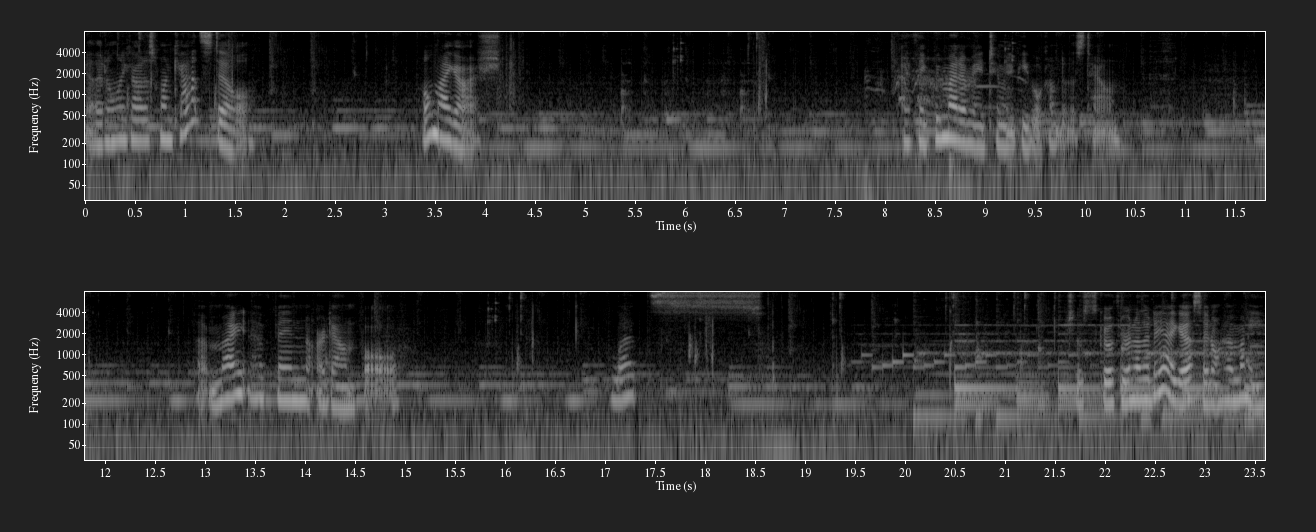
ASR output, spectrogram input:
Yeah, that only got us one cat still. Oh my gosh. I think we might have made too many people come to this town. That might have been our downfall. Let's just go through another day, I guess. I don't have money.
